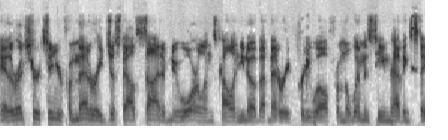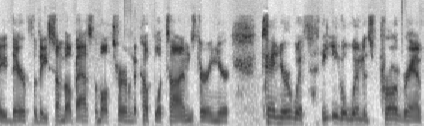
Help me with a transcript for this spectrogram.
Yeah, the redshirt senior from Metairie, just outside of New Orleans. Colin, you know about Metairie pretty well from the women's team, having stayed there for the Sun Belt basketball tournament a couple of times during your tenure with the Eagle women's program.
